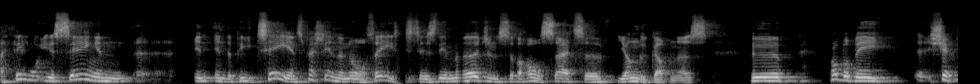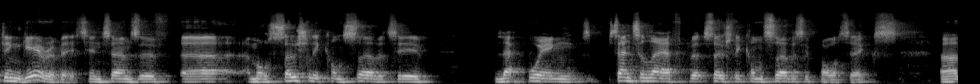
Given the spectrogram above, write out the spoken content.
I think what you're seeing in, uh, in, in the PT, especially in the Northeast, is the emergence of a whole set of younger governors who are probably shifting gear a bit in terms of uh, a more socially conservative left wing, centre left, but socially conservative politics. Uh,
